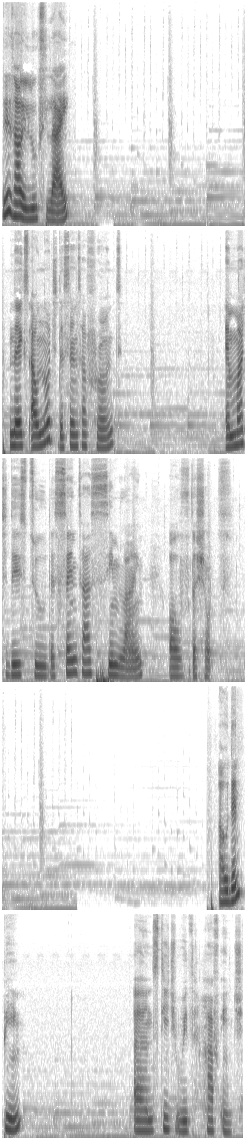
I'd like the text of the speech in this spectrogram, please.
This is how it looks like next I'll notch the center front and match this to the center seam line of the shorts. I'll then pin and stitch with half inch.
